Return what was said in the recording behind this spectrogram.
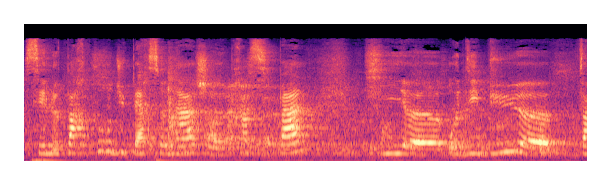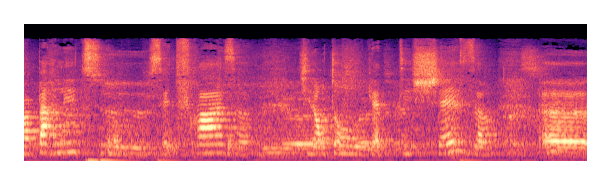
c'est le parcours du personnage principal qui, euh, au début, euh, va parler de ce, cette phrase qu'il entend au catéchèse. Euh,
